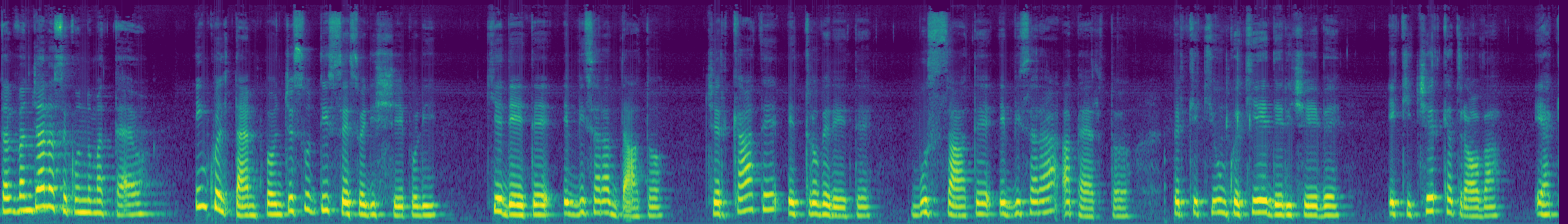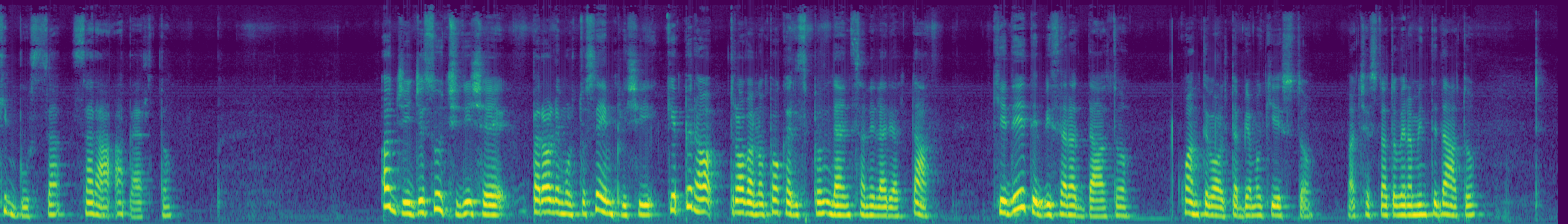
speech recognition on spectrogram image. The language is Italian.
Dal Vangelo secondo Matteo. In quel tempo Gesù disse ai suoi discepoli, Chiedete e vi sarà dato, cercate e troverete, bussate e vi sarà aperto, perché chiunque chiede riceve, e chi cerca trova, e a chi bussa sarà aperto. Oggi Gesù ci dice parole molto semplici che però trovano poca rispondenza nella realtà. Chiedete e vi sarà dato. Quante volte abbiamo chiesto, ma ci è stato veramente dato?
